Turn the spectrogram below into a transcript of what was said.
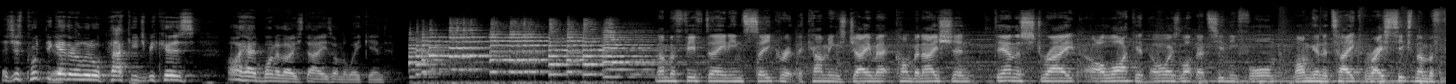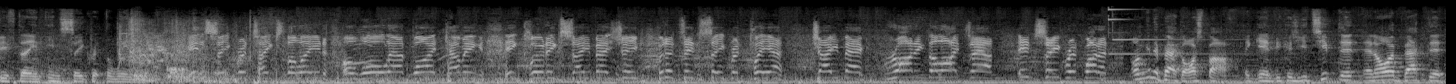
has just put together a little package because I had one of those days on the weekend. Number 15 in secret, the Cummings J Mac combination. Down the straight, I like it. I always like that Sydney form. I'm going to take race six, number 15 in secret, the win. In secret takes the lead. A wall out wide coming, including Say Magic, but it's in secret clear. J Mac riding the lights out. In secret won it. I'm going to back Ice Bath again because you tipped it and I backed it.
